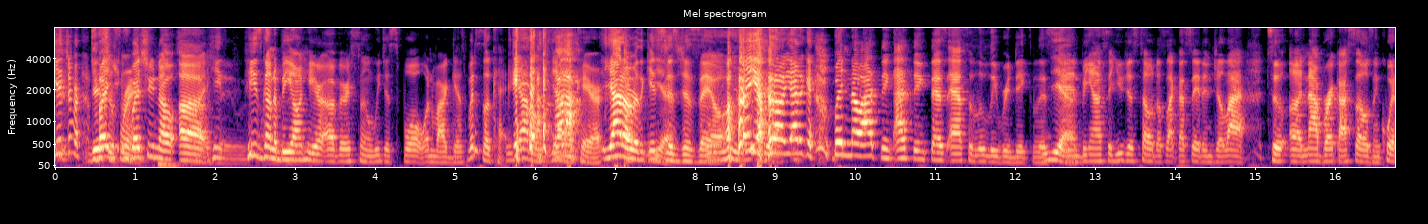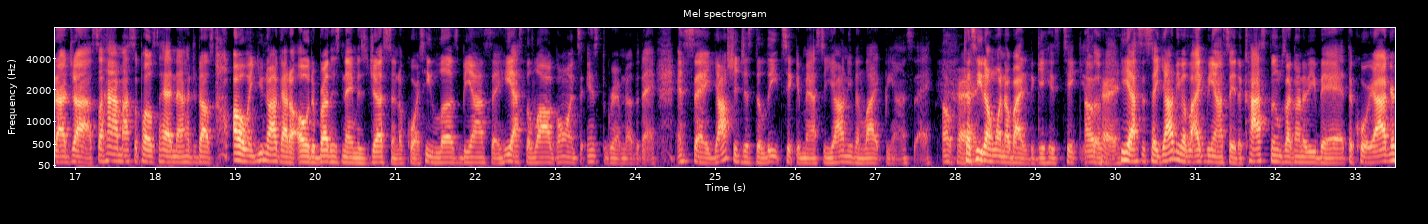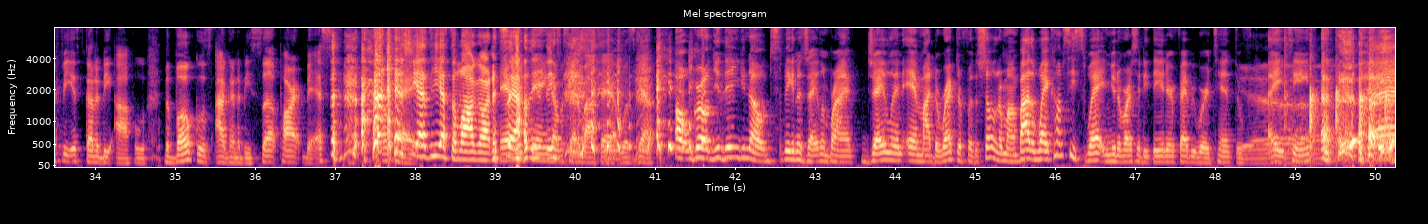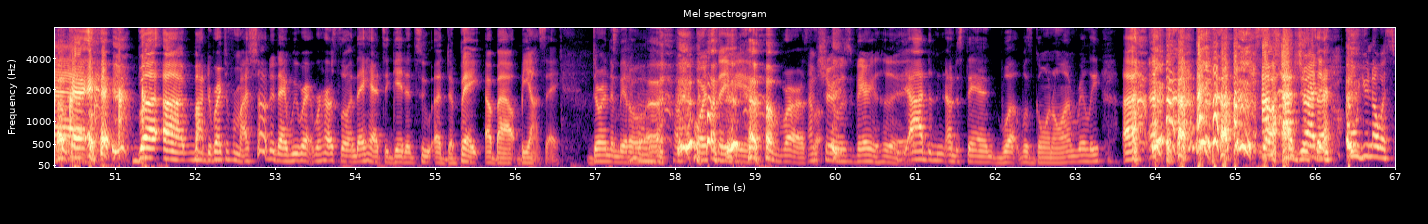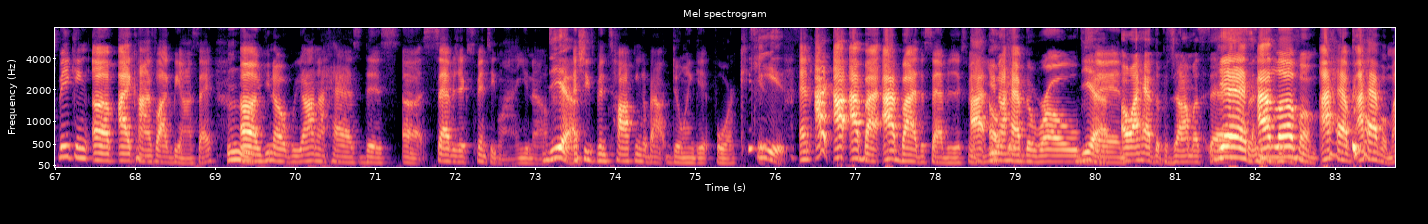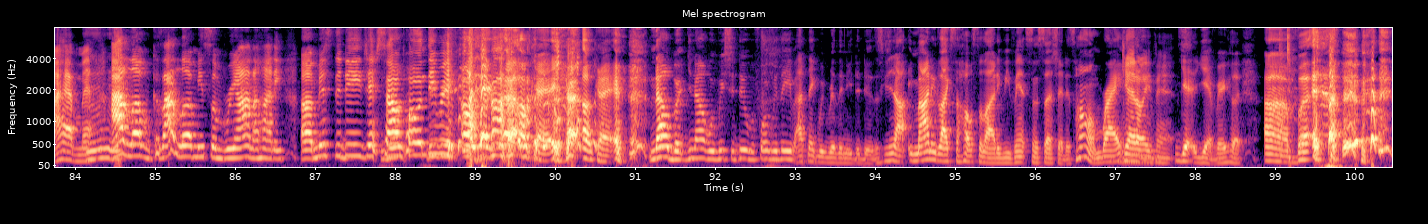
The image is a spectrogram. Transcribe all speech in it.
get your, Get but, your friend. but you know, uh, he out to him. he's gonna be on here uh, very soon. We just spoiled one of our guests, but it's okay. Y'all don't- y'all don't care. y'all don't really. It's Yeah. just Giselle. Mhm. Yeah. don't. Y'all don't care. But no, I think I think that's absolutely ridiculous. Yeah. And Beyonce, you just told us, like I said in July, to uh, not break our souls and quit our jobs. So how am I supposed to have nine hundred dollars? Oh, and you know I got an older brother. His name is Justin. Of course, he loves Beyonce. He has to log on to Instagram the other day and say, y'all should just delete Ticketmaster. Y'all don't even like Beyonce. Okay. Because he don't want nobody to get his tickets. So Okay. he has to say, y'all don't even like Beyonce. The costumes are gonna be bad. The choreography is gonna be awful. The vocals are gonna be subpart best. and she has he has to log on and say all these things. that was said about that was good. Oh, girl, you then you know. Speaking of Jalen Bryant, Jalen and my director for the show that I'm on. By the way, come see Sweat in University Theater February 10th through Yeah. 18th. okay, but uh, my director for my show today, we were at rehearsal and they had to get into a debate about Beyonce during the middle. Uh, Of course they did. rehearsal. I'm sure it was very hood. Yeah, I didn't understand what was going on really. Uh, so I'm, I'm I sure I just- Oh, you know what? Speaking of icons like Beyonce, Mm. uh, you know Rihanna has this uh, Savage X Fenty line. You know, Yeah. and she's been talking about doing it for kids. Kids. And I, I, I buy, I buy the Savage X Fenty. I- you know, oh, I have the robes. Yeah. And, Oh, I have the pajama set. Yes, I love them. I have, I have them. I have them. Man. Mhm. I love them because I love me some Rihanna, honey. Uh, Mr. DJ, Sean Pondy, okay, okay, okay. No, but you know what we should do before we leave? I think we really need to do this. You know, Imani likes to host a lot of events and such at his home, right? Ghetto events. Yeah, yeah, very hood. Um, but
